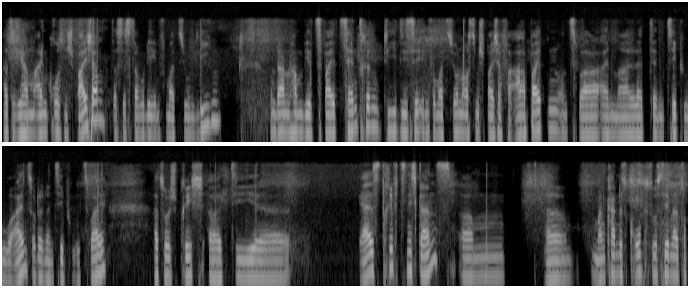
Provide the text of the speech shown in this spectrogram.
Also wir haben einen großen Speicher, das ist da, wo die Informationen liegen. Und dann haben wir zwei Zentren, die diese Informationen aus dem Speicher verarbeiten, und zwar einmal den CPU 1 oder den CPU 2. Also sprich, äh, die äh, ja, es trifft's nicht ganz. Ähm, äh, man kann das grob so sehen, als ob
